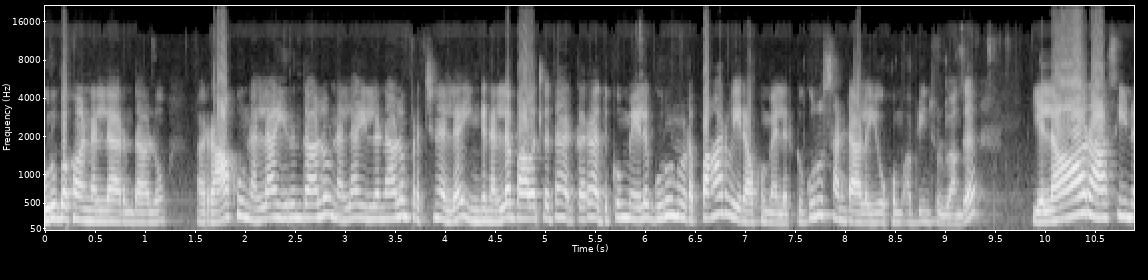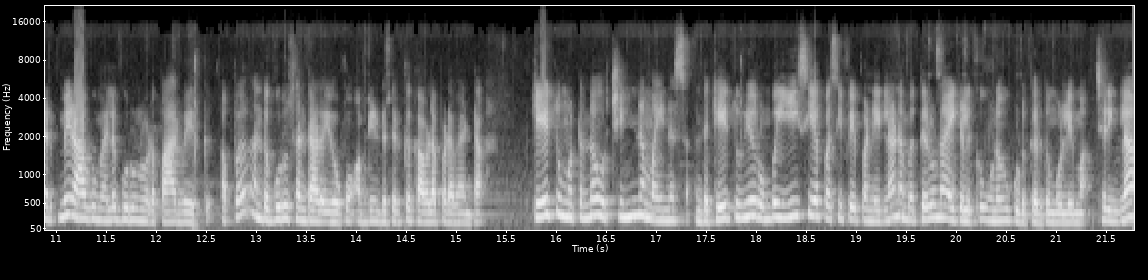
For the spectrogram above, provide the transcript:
குரு பகவான் நல்லா இருந்தாலும் ராகு நல்லா இருந்தாலும் நல்லா இல்லைனாலும் பிரச்சனை இல்லை. இங்கே நல்ல பாவத்தில் தான் இருக்காரு. அதுக்கும் மேலே குருனோட பார்வை ராகு மேலே இருக்குது குரு சண்டால யோகம் அப்படின்னு சொல்லுவாங்க. எல்லா ராசினருக்குமே ராகு மேலே குருனோட பார்வை இருக்குது அப்போ அந்த குரு சண்டால யோகம் அப்படின்றதுக்கு கவலைப்பட வேண்டாம். கேத்து மட்டும்தான் ஒரு சின்ன மைனஸ் அந்த கேத்துவையும் ரொம்ப ஈஸியாக பசிஃபை பண்ணிடலாம். நம்ம தெருநாய்களுக்கு உணவு கொடுக்கறது மூலியமா. சரிங்களா?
